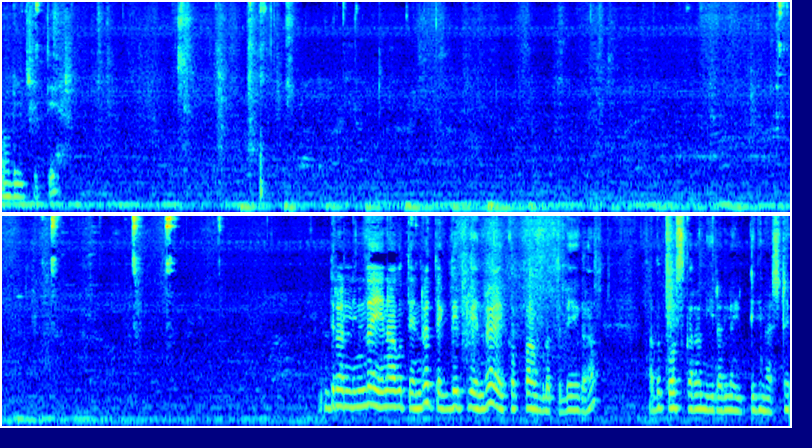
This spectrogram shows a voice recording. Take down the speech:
ನೋಡಿ ಈ ರೀತಿ. ಇದರಲ್ಲಿಂದ ಏನಾಗುತ್ತೆ ಅಂದರೆ ತೆಗೆದಿಟ್ವಿ ಅಂದರೆ ಕಪ್ಪಾಗ್ಬಿಡುತ್ತೆ ಬೇಗ. ಅದಕ್ಕೋಸ್ಕರ ನೀರೆಲ್ಲ ಇಟ್ಟಿದ್ದೀನಿ ಅಷ್ಟೇ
